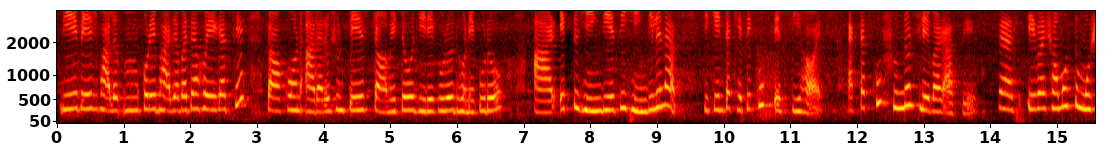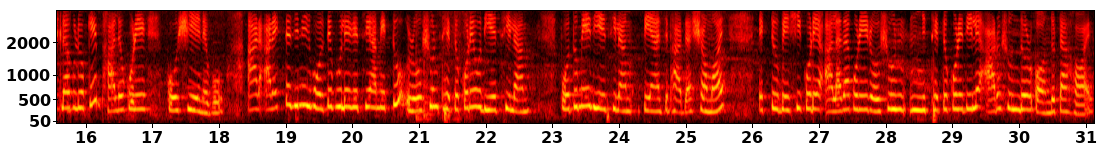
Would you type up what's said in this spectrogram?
দিয়ে বেশ ভালো করে ভাজা ভাজা হয়ে গেছে। তখন আদা, রসুন পেস্ট টমেটো, জিরে গুঁড়ো, ধনে গুঁড়ো আর একটু হিং দিয়েছি। হিং দিলে না চিকেনটা খেতে খুব টেস্টি হয়। একটা খুব সুন্দর ফ্লেভার আসে ব্যাস, এবার সমস্ত মশলাগুলোকে ভালো করে কষিয়ে নেব। আর আরেকটা জিনিস বলতে ভুলে গেছি, আমি একটু রসুন থেতো করেও দিয়েছিলাম। প্রথমেই দিয়েছিলাম পেঁয়াজ ভাজার সময়। একটু বেশি করে আলাদা করে রসুন থেতো করে দিলে আরও সুন্দর গন্ধটা হয়।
